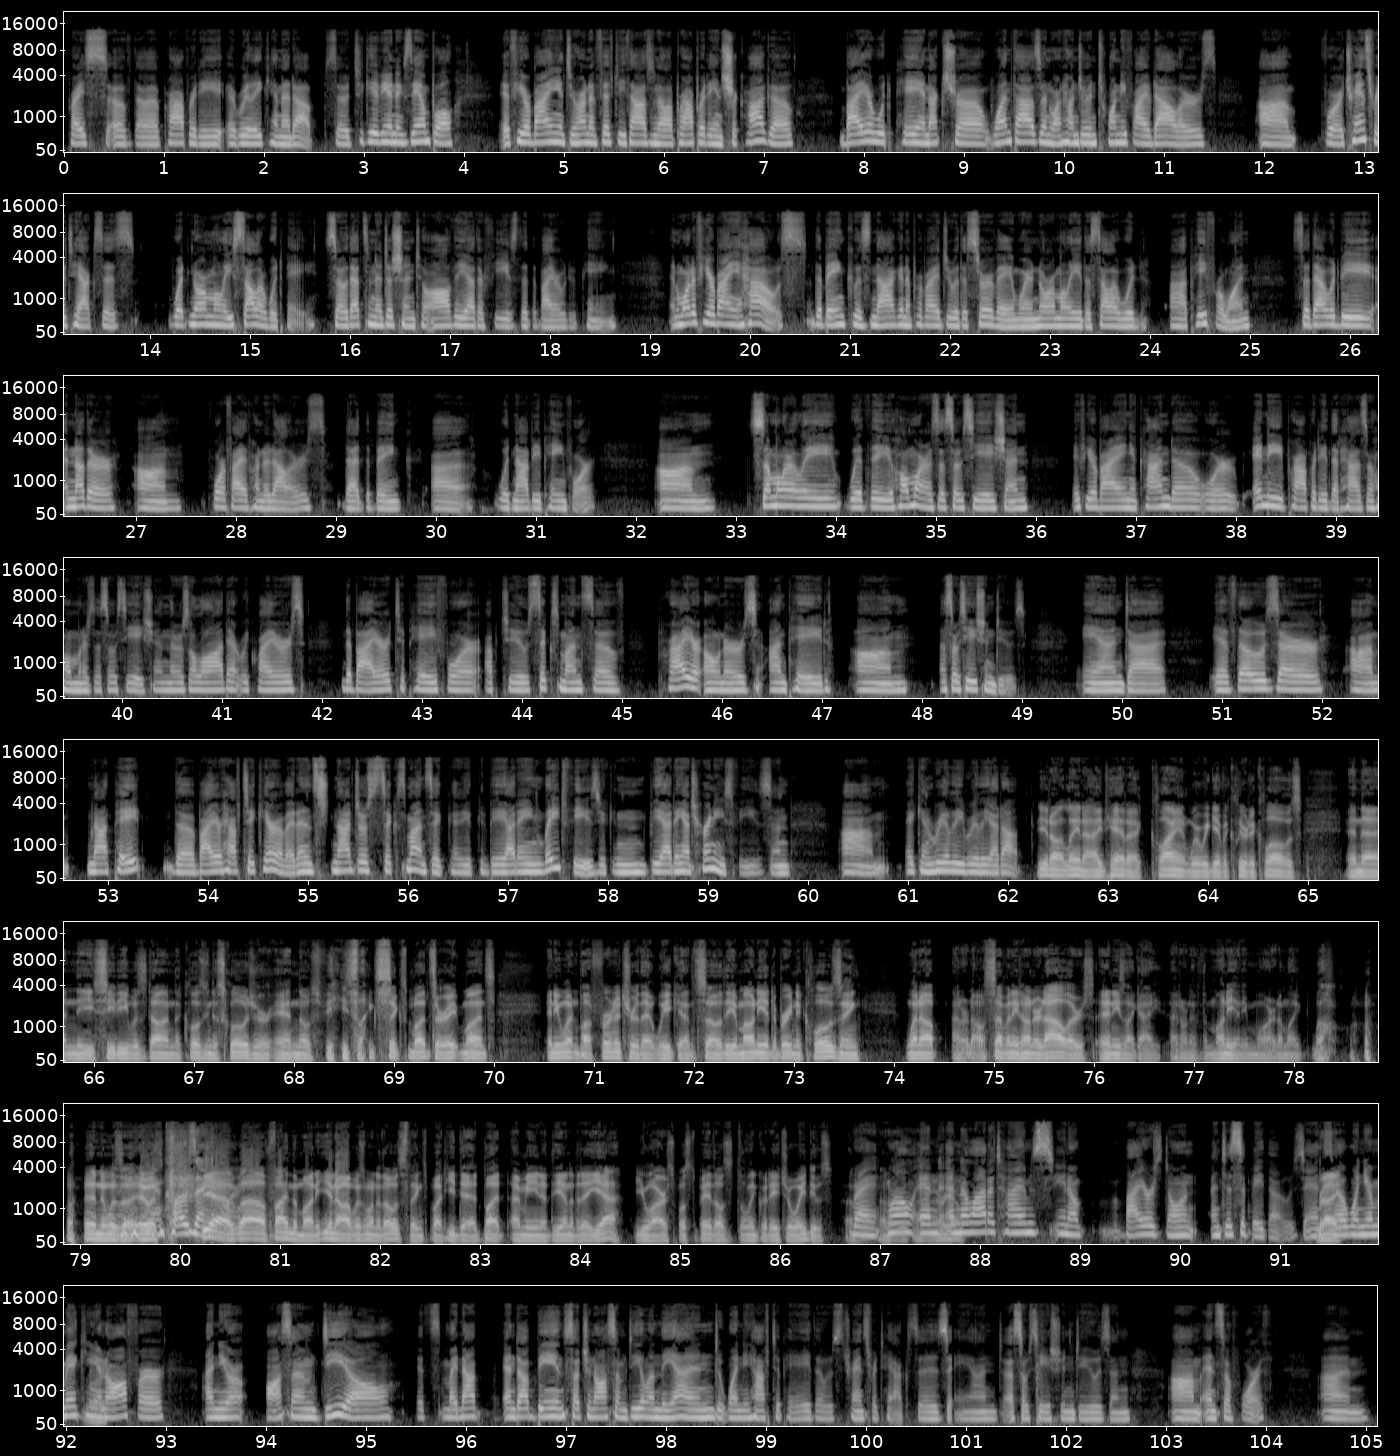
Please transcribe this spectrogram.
price of the property, it really can add up. So, to give you an example, if you're buying a two hundred fifty thousand dollar property in Chicago, buyer would pay an extra one thousand one hundred twenty five dollars um, for transfer taxes, what normally seller would pay. So that's in addition to all the other fees that the buyer would be paying. And what if you're buying a house? The bank was not going to provide you with a survey where normally the seller would uh, pay for one. So that would be another um, four or five hundred dollars that the bank uh, would not be paying for. Um, similarly, with the homeowners association, if you're buying a condo or any property that has a homeowners association, there's a law that requires the buyer to pay for up to six months of prior owners' unpaid um, association dues. And uh, if those are um, not paid, the buyer have to take care of it. And it's not just six months. It, you could be adding late fees. You can be adding attorney's fees. And um, it can really, really add up. You know, Elina, I had a client where we gave a clear to close, and then the CD was done, the closing disclosure, and those fees like six months or eight months. And he went and bought furniture that weekend. So the amount he had to bring to closing went up, I don't know, seven, eight hundred dollars. And he's like, I, I don't have the money anymore. And I'm like, well, and it was a, it was, close yeah, well, find the money. You know, it was one of those things, but he did. But I mean, at the end of the day, yeah, you are supposed to pay those delinquent HOA dues. Right. Well, a and, and a lot of times, you know, buyers don't anticipate those. And Right. so when you're making an Right. offer on your awesome deal, it might not end up being such an awesome deal in the end when you have to pay those transfer taxes and association dues and um, and so forth. Um,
